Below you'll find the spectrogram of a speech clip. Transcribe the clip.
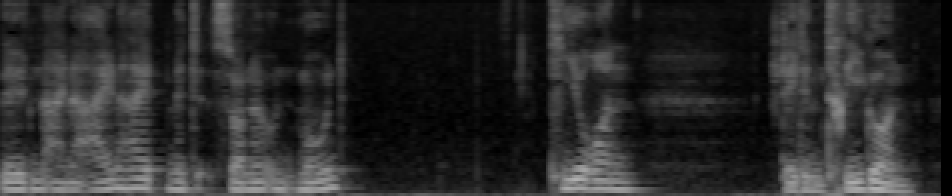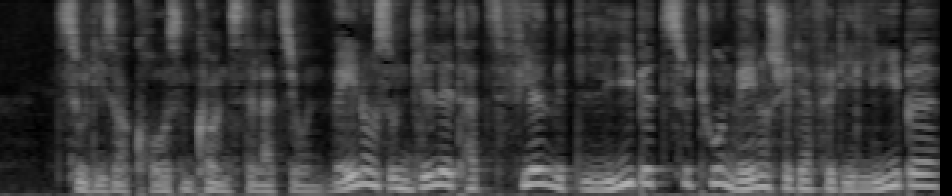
bilden eine Einheit mit Sonne und Mond. Chiron steht im Trigon zu dieser großen Konstellation. Venus und Lilith hat viel mit Liebe zu tun. Venus steht ja für die Liebe,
